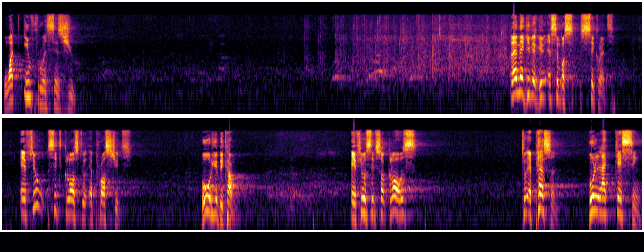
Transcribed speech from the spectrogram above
what influences you. Let me give you a, simple secret. If you sit close to a prostitute, who will you become? If you sit so close to a person who like kissing,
